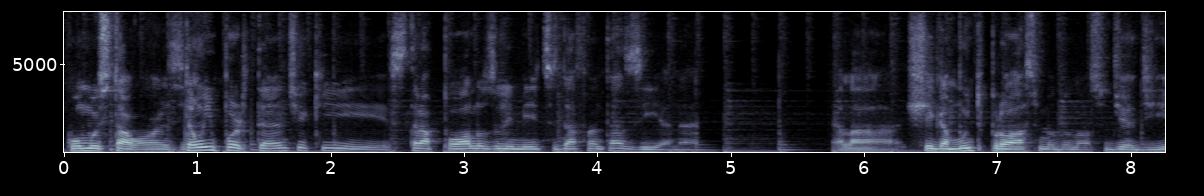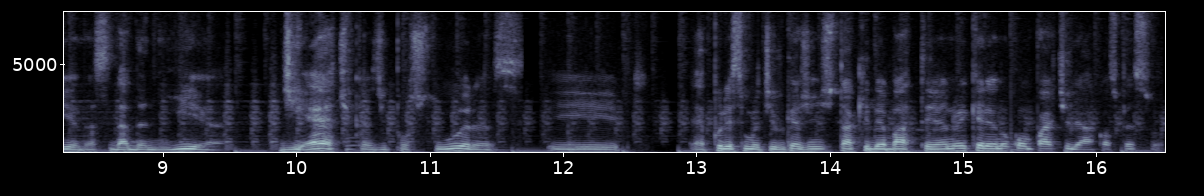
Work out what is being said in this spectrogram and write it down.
Como Star Wars é tão importante que extrapola os limites da fantasia, né? ela chega muito próximo do nosso dia a dia, da cidadania, de éticas, de posturas, e é por esse motivo que a gente está aqui debatendo e querendo compartilhar com as pessoas.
